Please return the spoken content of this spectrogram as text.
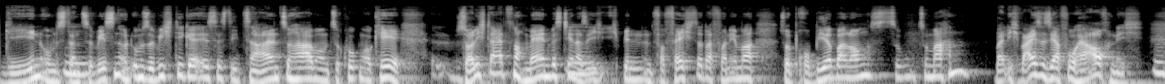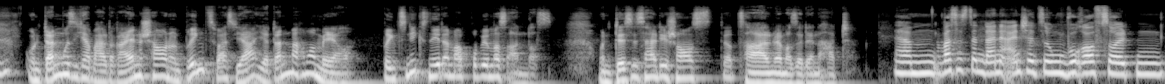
gehen, um es dann mhm. zu wissen. Und umso wichtiger ist es, die Zahlen zu haben, um zu gucken, okay, soll ich da jetzt noch mehr investieren? Mhm. Also ich, ich bin ein Verfechter davon, immer so Probierballons zu, zu machen weil ich weiß es ja vorher auch nicht. Mhm. Und dann muss ich aber halt reinschauen und bringt's was? Ja, ja, dann machen wir mehr bringt's nichts, nee, dann mal probieren wir es anders. Und das ist halt die Chance der Zahlen, wenn man sie denn hat. Ähm, was ist denn deine Einschätzung, worauf sollten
